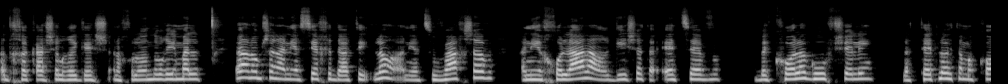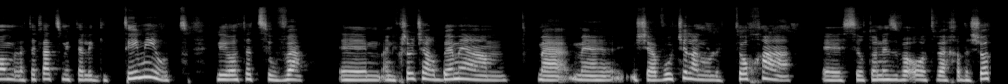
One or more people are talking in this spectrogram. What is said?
הדחקה של רגש, אנחנו לא מדברים על, אה, לא משנה, אני אסיח את דעתי, לא, אני עצובה עכשיו, אני יכולה להרגיש את העצב בכל הגוף שלי, לתת לו את המקום, לתת לעצמי את הלגיטימיות להיות עצובה. אמ, אני חושבת שהרבה מה, מה, מההישאבות שלנו לתוך הסרטוני זוועות והחדשות,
